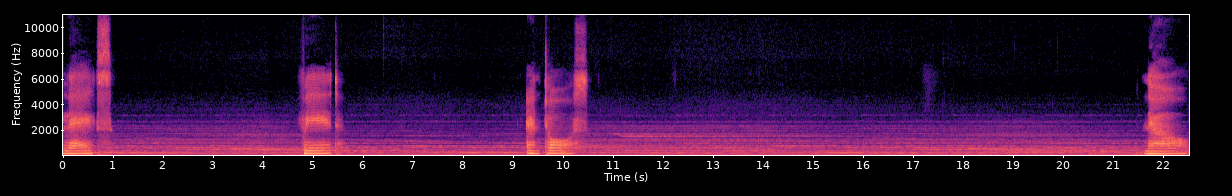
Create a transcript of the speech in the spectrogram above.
legs, feet, and toes. Now,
